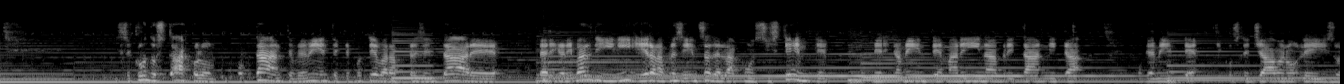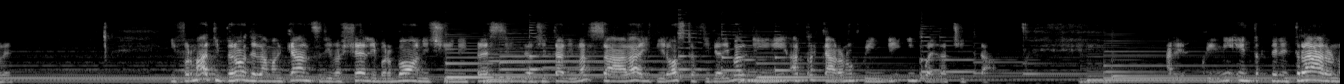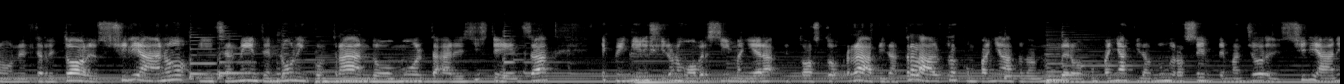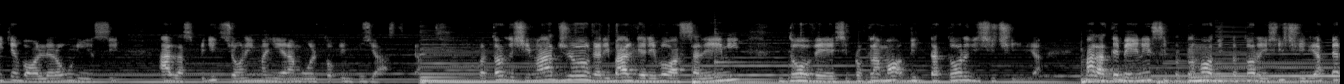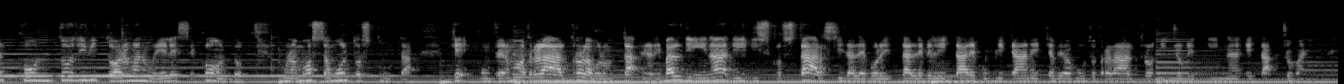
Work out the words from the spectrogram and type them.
Il secondo ostacolo importante, ovviamente, che poteva rappresentare i garibaldini era la presenza della consistente, numericamente, marina britannica, ovviamente, che costeggiavano le isole Informati però della mancanza di vascelli borbonici nei pressi della città di Marsala, i piroscafi garibaldini attraccarono quindi in quella città. Quindi ent- penetrarono nel territorio siciliano, inizialmente non incontrando molta resistenza e quindi riuscirono a muoversi in maniera piuttosto rapida, tra l'altro da numero, accompagnati da un numero sempre maggiore di siciliani che vollero unirsi alla spedizione in maniera molto entusiastica. Il 14 maggio Garibaldi arrivò a Salemi dove si proclamò dittatore di Sicilia. Badate bene, si proclamò dittatore di Sicilia per conto di Vittorio Emanuele II, una mossa molto astuta che confermò tra l'altro la volontà garibaldina di discostarsi dalle, dalle velleità repubblicane che aveva avuto tra l'altro in, in età giovanile.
